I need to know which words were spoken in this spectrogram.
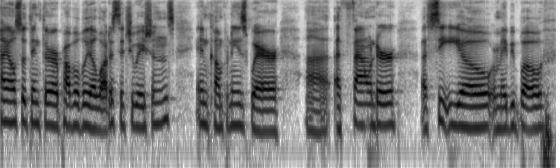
I also think there are probably a lot of situations in companies where uh, a founder, a CEO, or maybe both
